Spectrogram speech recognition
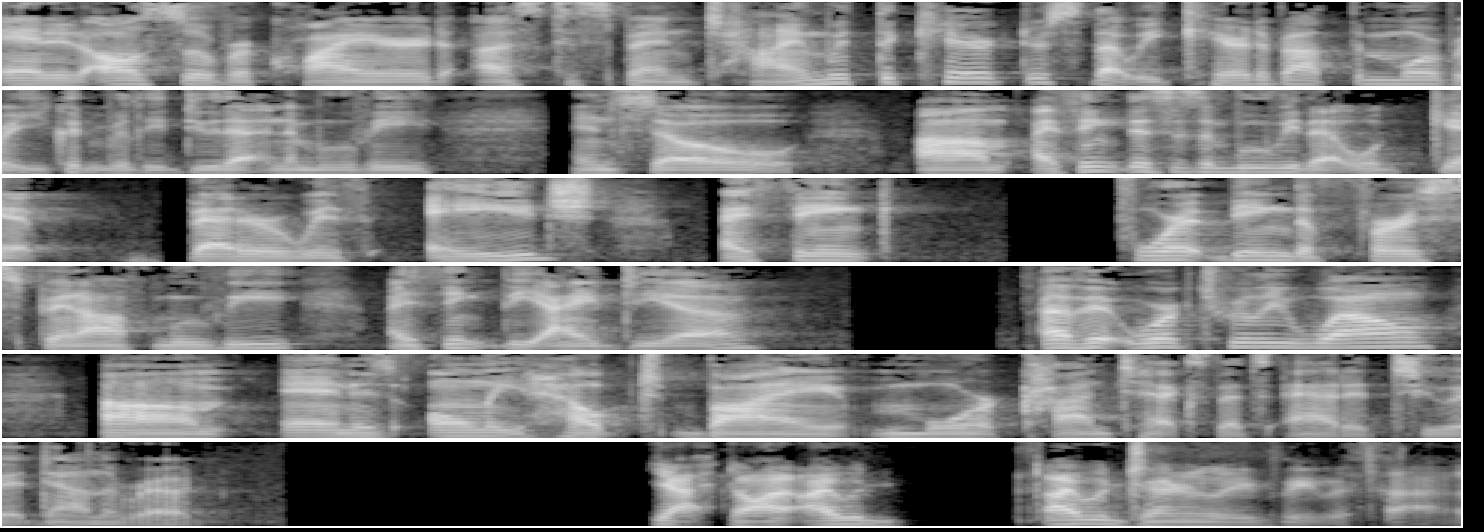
and it also required us to spend time with the characters so that we cared about them more but you couldn't really do that in a movie and so um i think this is a movie that will get better with age i think for it being the first spin-off movie i think the idea of it worked really well um, and is only helped by more context that's added to it down the road. Yeah, no, I, I would, I would generally agree with that.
